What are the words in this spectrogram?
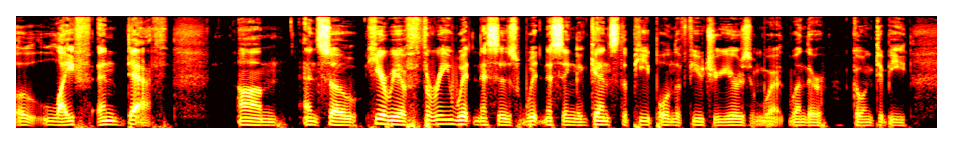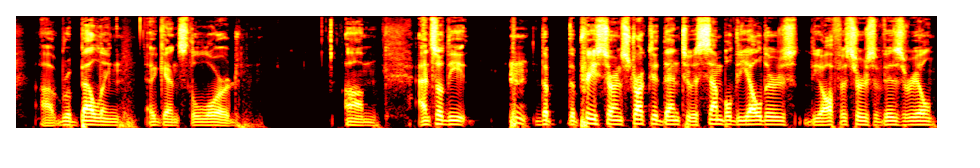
uh, life and death. Um, and so here we have three witnesses witnessing against the people in the future years and when, when they're going to be uh, rebelling against the Lord. Um, and so the the the priests are instructed then to assemble the elders, the officers of Israel,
